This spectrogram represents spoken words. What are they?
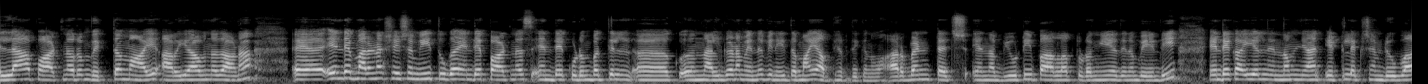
എല്ലാ പാർട്ട്ണറും വ്യക്തമായി അറിയാവുന്നതാണ്. എന്റെ മരണശേഷം ഈ തുക എന്റെ പാർട്ട്നേഴ്സ് എന്റെ കുടുംബത്തിൽ നൽകണമെന്ന് വിനീതമായി അഭ്യർത്ഥിക്കുന്നു. അർബൻ ടച്ച് എന്ന ബ്യൂട്ടി പാർലർ തുടങ്ങിയതിനു വേണ്ടി എന്റെ കയ്യിൽ നിന്നും ഞാൻ എട്ട് ലക്ഷം രൂപ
